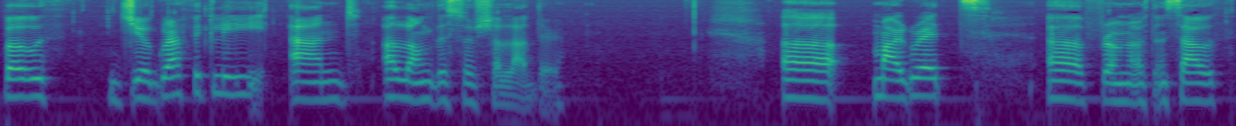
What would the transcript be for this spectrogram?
both geographically and along the social ladder. Uh, Margaret uh, from North and South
